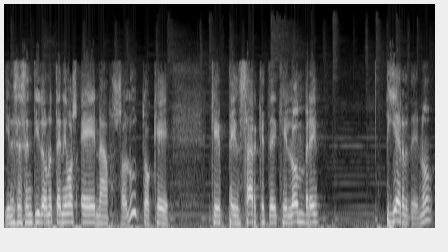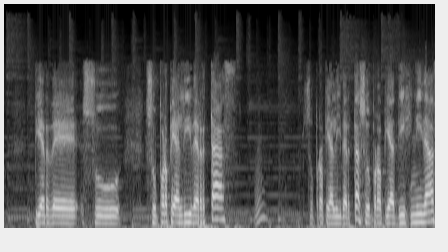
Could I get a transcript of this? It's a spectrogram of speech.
Y en ese sentido no tenemos en absoluto que, pensar que, que, el hombre pierde, ¿no? Pierde su, su propia libertad, su propia libertad, su propia dignidad,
